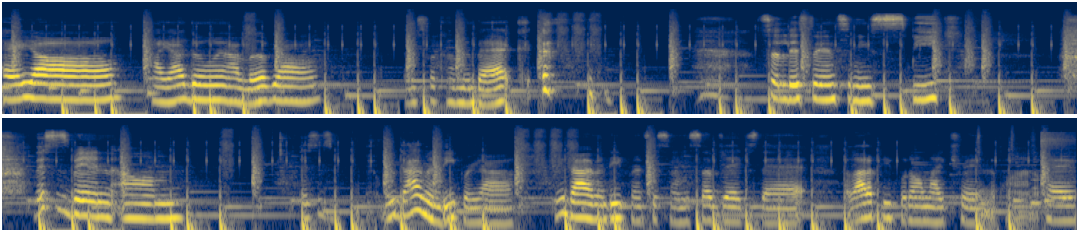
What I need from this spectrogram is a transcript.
Hey y'all, how y'all doing? I love y'all. Thanks for coming back to listen to me speak. This has been um this is we're diving deeper, y'all. We're diving deeper into some subjects that a lot of people don't like treading upon, okay?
